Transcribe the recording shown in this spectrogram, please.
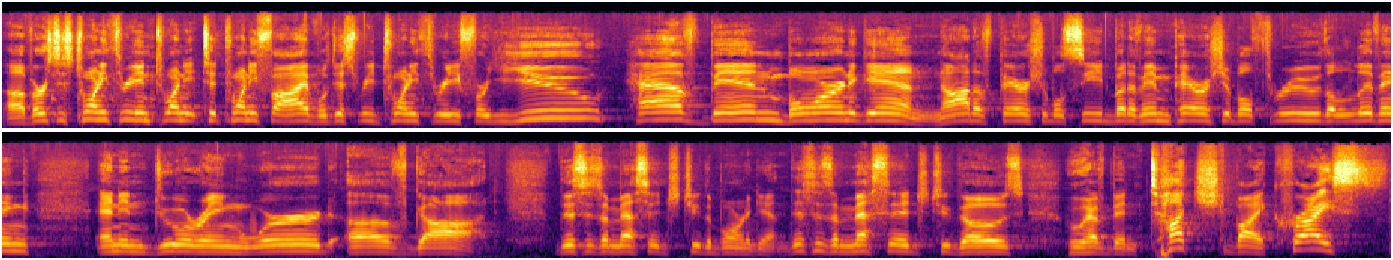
Uh, verses 23 and 20 to 25, we'll just read 23. For you have been born again, not of perishable seed, but of imperishable through the living and enduring Word of God. This is a message to the born again. This is a message to those who have been touched by Christ's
